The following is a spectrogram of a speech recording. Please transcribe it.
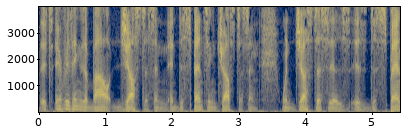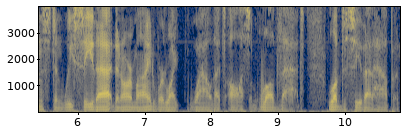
It's everything's about justice and, and dispensing justice. And when justice is is dispensed, and we see that in our mind, we're like, "Wow, that's awesome! Love that! Love to see that happen."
